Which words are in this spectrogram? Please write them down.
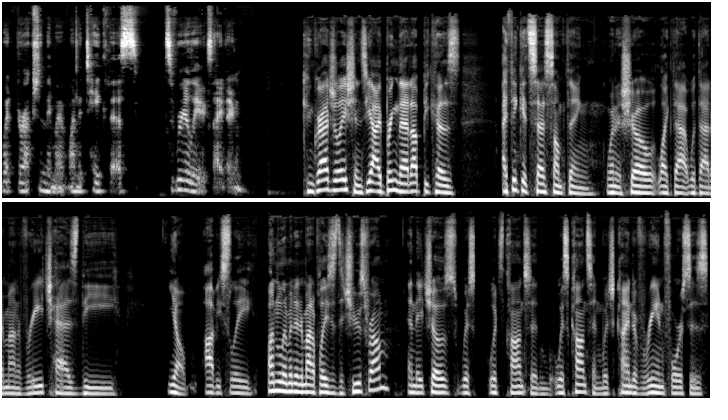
what direction they might want to take this. It's really exciting. Congratulations! Yeah, I bring that up because I think it says something when a show like that with that amount of reach has the you know, obviously unlimited amount of places to choose from, and they chose Wisconsin, Wisconsin, which kind of reinforces,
